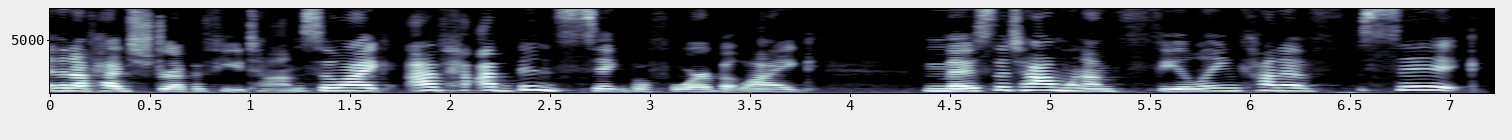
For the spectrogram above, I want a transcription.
and then I've had strep a few times. So like I've I've been sick before, but like most of the time when I'm feeling kind of sick,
